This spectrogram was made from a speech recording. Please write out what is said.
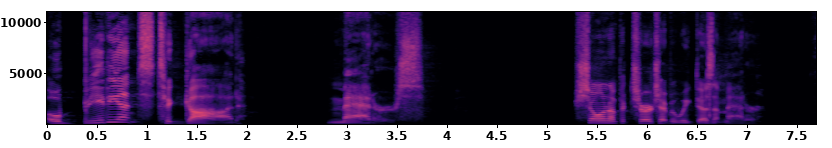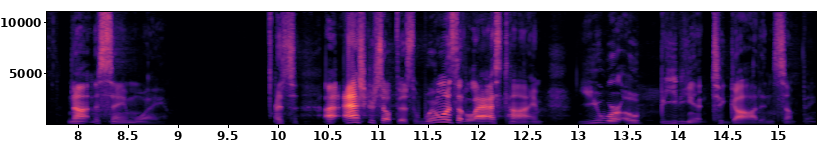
Obedience to God matters. Showing up at church every week doesn't matter. Not in the same way. It's, ask yourself this when was the last time you were obedient to God in something?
